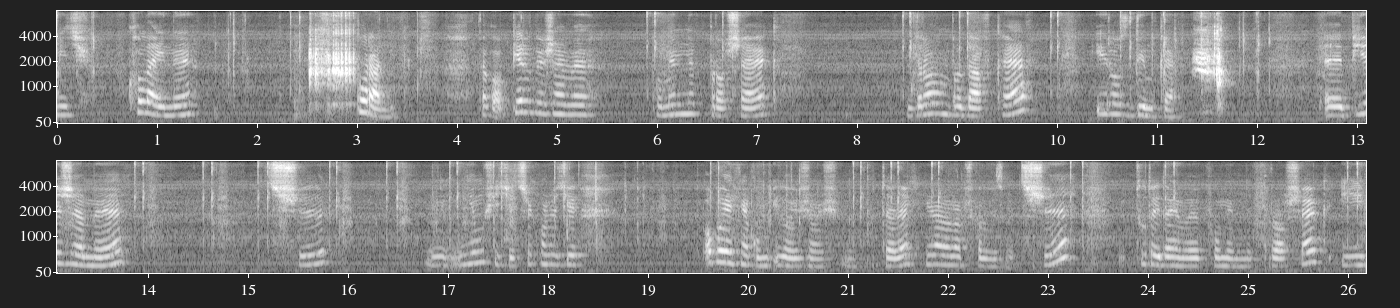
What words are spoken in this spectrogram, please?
mieć kolejny poradnik. Tak o, pierw bierzemy płomienny proszek, zdrową brodawkę i rozdymkę. E, Bierzemy trzy, nie, musicie trzech, możecie obojętnie jaką ilość wziąć butelek. Ja na przykład wezmę trzy. Tutaj dajemy płomienny proszek i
